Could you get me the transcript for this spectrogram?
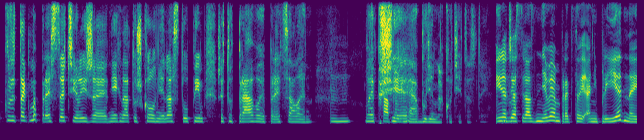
akože tak ma presvedčili, že nech na tú školu nenastúpim, že to právo je predsa len mm-hmm lepšie Chápem. a budem ako teta zdej. Ináč ja si vás neviem predstaviť ani pri jednej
